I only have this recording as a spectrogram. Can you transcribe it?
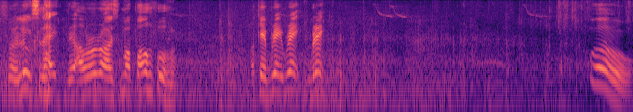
So it looks like the Aurora is more powerful. Okay, brake, brake, brake. Whoa,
